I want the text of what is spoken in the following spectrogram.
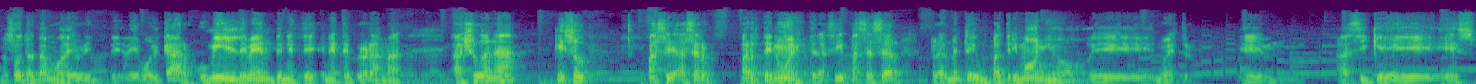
nosotros tratamos de, volcar humildemente en este, en este programa, ayudan a que eso pase a ser parte nuestra, ¿sí? pase a ser realmente un patrimonio eh, nuestro. Eh, así que es,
